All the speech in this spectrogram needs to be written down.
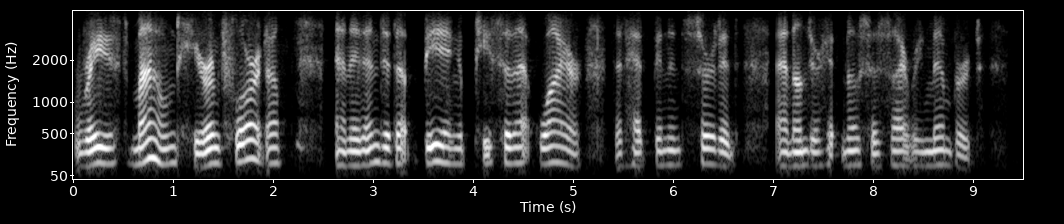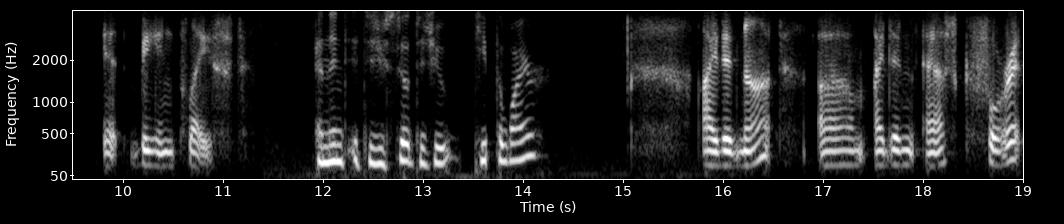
raised mound here in Florida, and it ended up being a piece of that wire that had been inserted. And under hypnosis, I remembered it being placed. And then, did you still did you keep the wire? I did not. Um, I didn't ask for it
